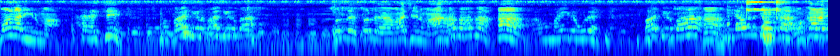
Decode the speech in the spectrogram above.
மோளம் அடிக்கணுமா வாசிக்கணும் சொல்லு சொல்லு. வாசிக்கணுமா? அவன் மைண்ட விடு. கேட்கற? உங்களுக்காக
